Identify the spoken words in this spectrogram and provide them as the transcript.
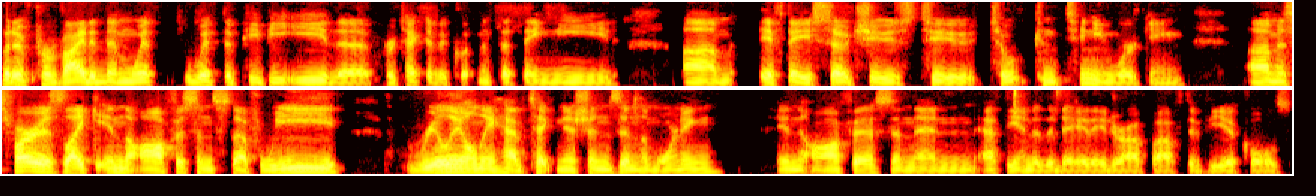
but have provided them with, with the PPE, the protective equipment that they need um, if they so choose to to continue working. Um, as far as like in the office and stuff, we really only have technicians in the morning in the office, and then at the end of the day, they drop off the vehicles.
